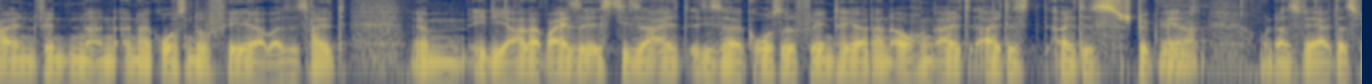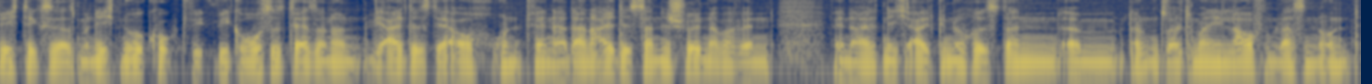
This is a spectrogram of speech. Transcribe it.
Gefallen finden an, an einer großen Trophäe, aber es ist halt ähm, idealerweise ist dieser, alt, dieser große Trophäenträger dann auch ein alt, altes, altes Stück Wild. Ja. Und das wäre halt das Wichtigste, dass man nicht nur guckt, wie, wie, groß ist der, sondern wie alt ist der auch. Und wenn er dann alt ist, dann ist schön, aber wenn, wenn er halt nicht alt genug ist, dann, ähm, dann sollte man ihn laufen lassen. Und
